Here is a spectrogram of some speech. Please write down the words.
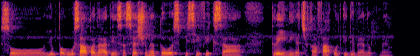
So, yung pag-uusapan natin sa session na to specific sa training at saka faculty development.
